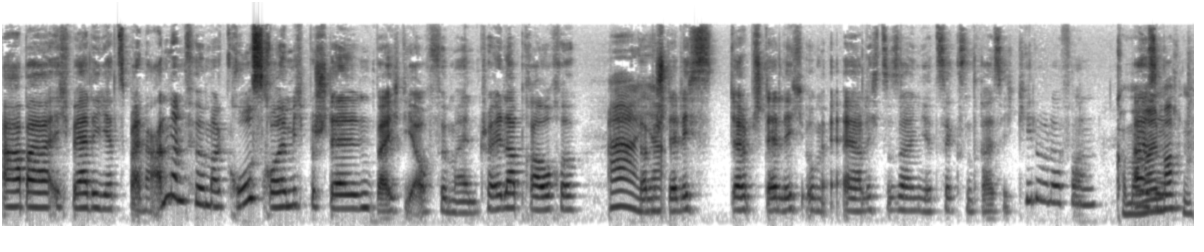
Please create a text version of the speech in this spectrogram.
aber ich werde jetzt bei einer anderen Firma großräumig bestellen, weil ich die auch für meinen Trailer brauche. Ah, da ja. bestelle ich, da bestelle ich, um ehrlich zu sein, jetzt 36 Kilo davon. Kann man also, mal machen.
